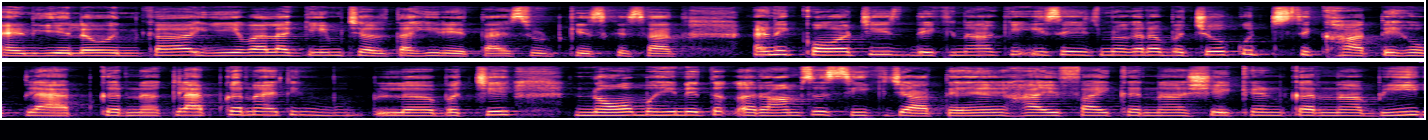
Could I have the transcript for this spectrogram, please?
एंड ये लो, इनका ये वाला गेम चलता ही रहता है सूटकेस के साथ। एंड एक और चीज़ देखना कि इस एज में अगर आप बच्चों को कुछ सिखाते हो करना क्लैप करना आई थिंक बच्चे नौ महीने तक आराम से सीख जाते हैं। हाई फाई करना शेक हैंड करना भी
